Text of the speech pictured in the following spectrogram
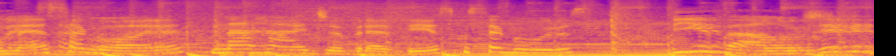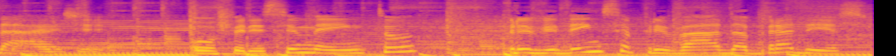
Começa agora na Rádio Bradesco Seguros. Viva a longevidade. Oferecimento Previdência Privada Bradesco.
